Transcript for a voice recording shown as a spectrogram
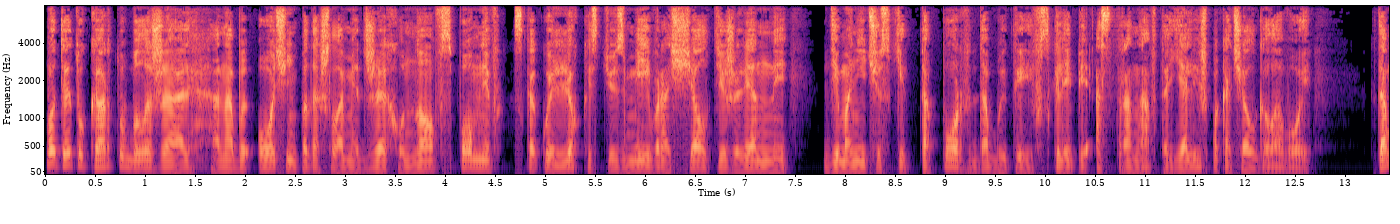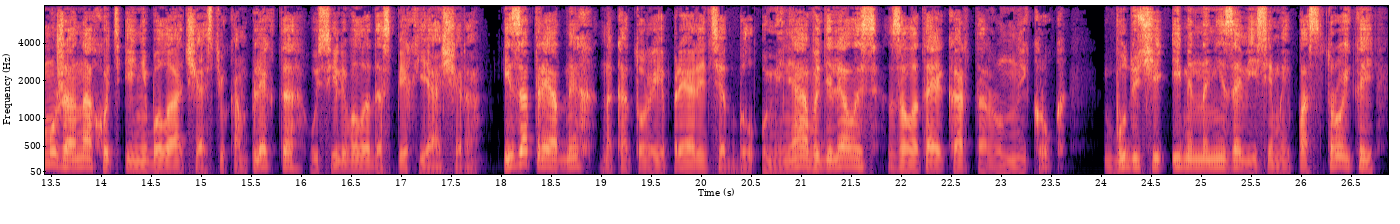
Вот эту карту было жаль, она бы очень подошла Меджеху, но, вспомнив, с какой легкостью змей вращал тяжеленный демонический топор, добытый в склепе астронавта, я лишь покачал головой. К тому же она, хоть и не была частью комплекта, усиливала доспех ящера. Из отрядных, на которые приоритет был у меня, выделялась золотая карта «Рунный круг». Будучи именно независимой постройкой –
